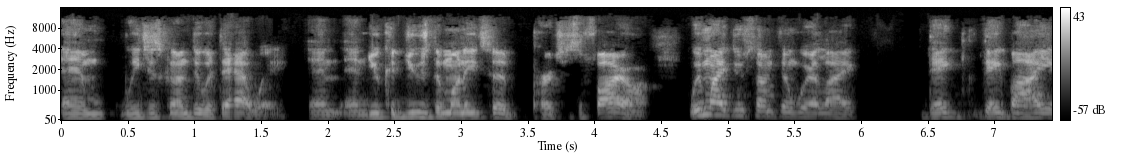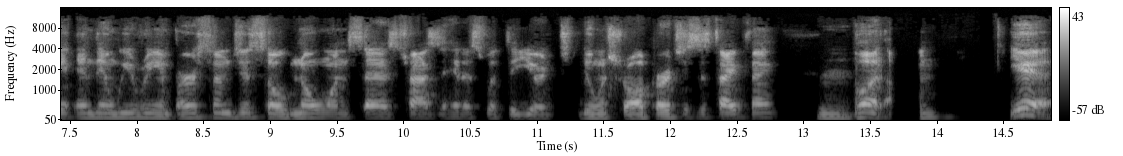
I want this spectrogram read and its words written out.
and we just gonna do it that way. And and you could use the money to purchase a firearm. We might do something where like they they buy it and then we reimburse them just so no one says tries to hit us with the you're doing straw purchases type thing. Mm. But um, yeah,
